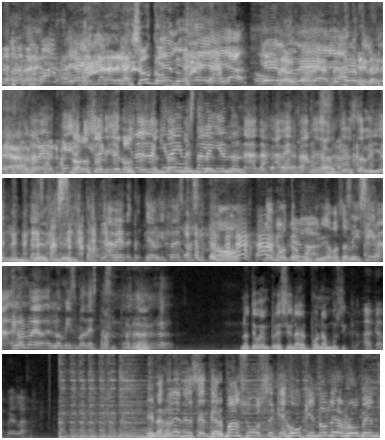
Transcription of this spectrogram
la cara de la Choco. Que lo lea, Oh que lo lea, prefiero que lo lea. A ver, ¿qué? No lo estoy leyendo, aquí, estoy aquí nadie está leyendo nada. A ver, vamos. ¿Quién está leyendo? Despacito. A ver, diablito, despacito. No, dame otra oportunidad, vas a ver. Sí, sí, va, lo nuevo, lo mismo despacito. Dale. No te voy a impresionar, pon la música. A capela. En las redes, el garbanzo se quejó que no le roben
